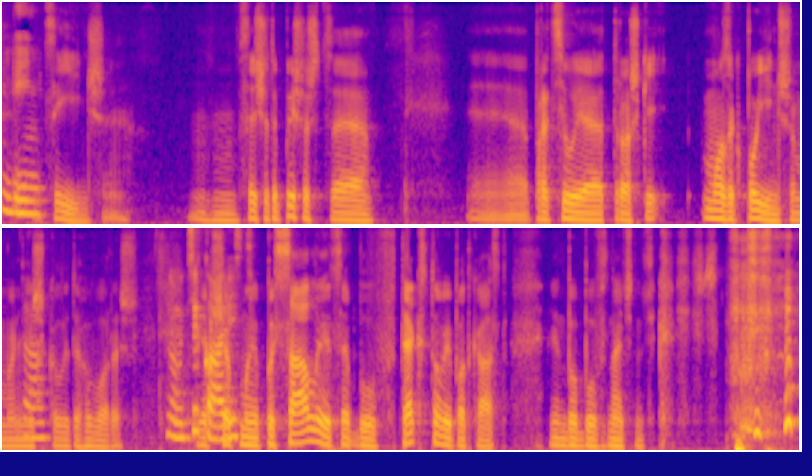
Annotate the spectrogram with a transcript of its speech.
Лінь. це інше. Угу. Все, що ти пишеш, це е, працює трошки мозок по-іншому, ніж так. коли ти говориш. Ну, цікавість. Якщо б ми писали, це був текстовий подкаст, він би був значно цікавіший.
